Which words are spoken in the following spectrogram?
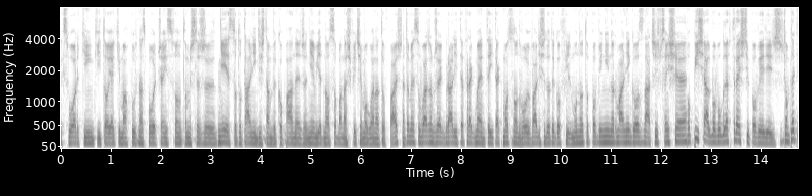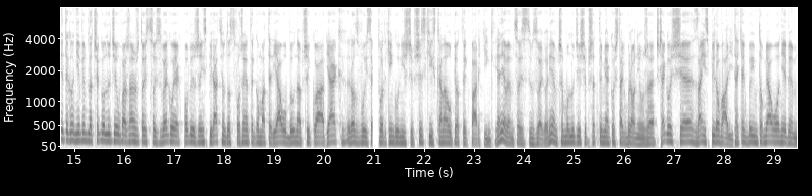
sex working i to, jaki ma wpływ na społeczeństwo, no to myślę, że nie jest to totalnie gdzieś tam wykopane, że nie wiem, jedna osoba na świecie mogła na to wpaść. Natomiast uważam, że jak brali te fragmenty i tak mocno odwoływali się do tego filmu, no to powinni normalnie go oznaczyć, w sensie w opisie albo w ogóle w treści powiedzieć. Kompletnie tego nie wiem, dlaczego ludzie uważają, że to jest coś złego, jak powiesz, że inspiracją do stworzenia tego materiału był na przykład jak rozwój sexworkingu niszczy wszystkich z kanału Piotrek Parking. Ja nie wiem, co jest z tym złego. Nie wiem, czemu ludzie się przed tym jakoś tak bronią, że z czegoś się zainspirowali, tak jakby im to miało, nie wiem,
